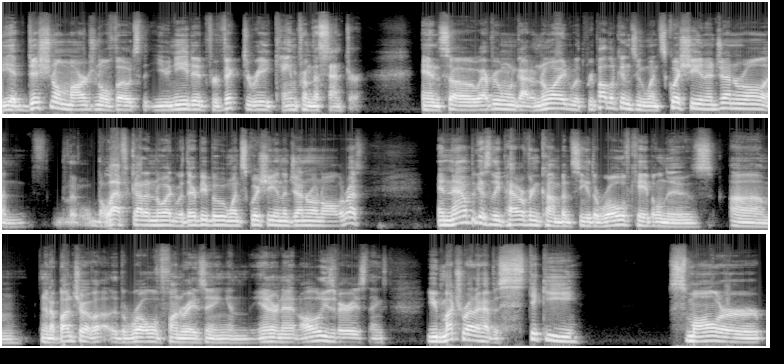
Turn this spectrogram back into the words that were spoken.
the additional marginal votes that you needed for victory came from the center. And so everyone got annoyed with Republicans who went squishy in a general, and the left got annoyed with their people who went squishy in the general, and all the rest. And now, because of the power of incumbency, the role of cable news, um, and a bunch of uh, the role of fundraising and the internet, and all these various things, you'd much rather have a sticky, smaller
